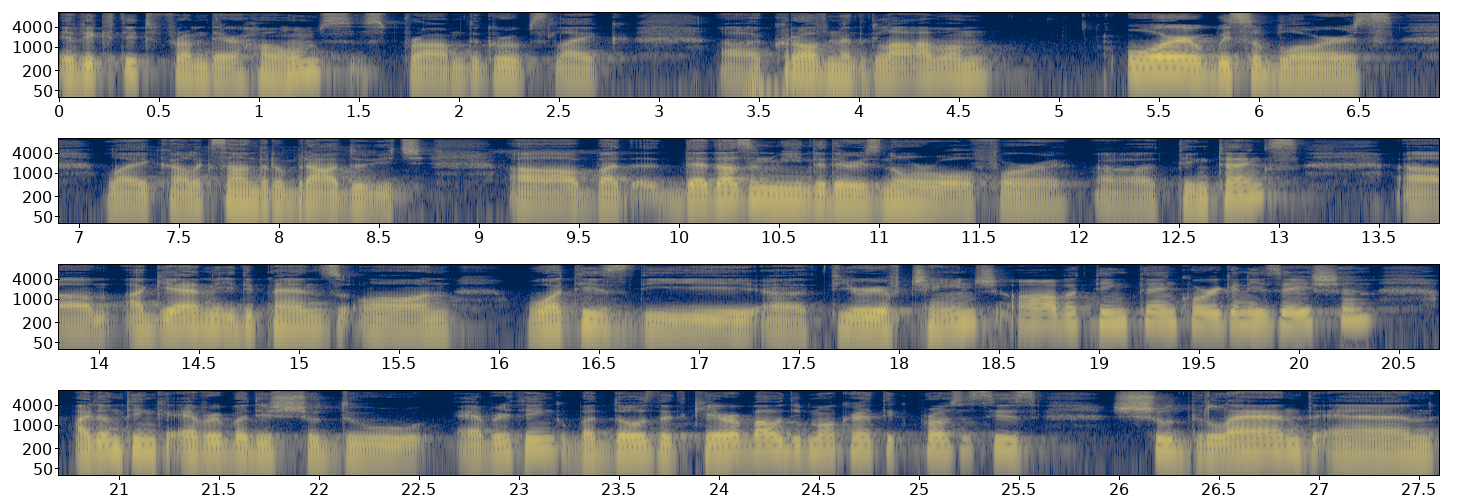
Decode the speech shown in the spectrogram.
evicted from their homes from the groups like uh, Krov nad glavom or whistleblowers like Alexander Obradovic. Uh, but that doesn't mean that there is no role for uh, think tanks. Um, again, it depends on what is the uh, theory of change of a think tank organization. I don't think everybody should do everything, but those that care about democratic processes should land and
